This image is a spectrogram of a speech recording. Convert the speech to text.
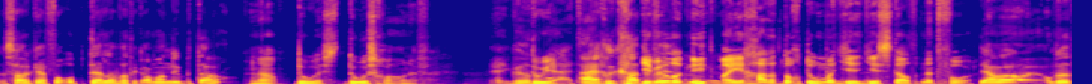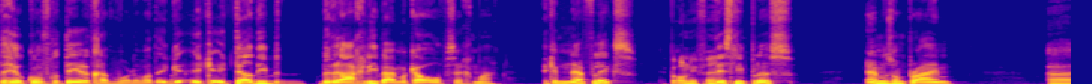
Zal ik even optellen wat ik allemaal nu betaal? Nou, doe eens. Doe eens gewoon even. Ik wil Doe jij het? Eigenlijk gaat Je wil het niet, maar je gaat het toch doen, want je, je stelt het net voor. Ja, maar omdat het heel confronterend gaat worden. Want ik, ik, ik tel die be- bedragen niet bij elkaar op, zeg maar. Ik heb Netflix, Je hebt OnlyFans. Disney Plus, Amazon Prime, eh,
